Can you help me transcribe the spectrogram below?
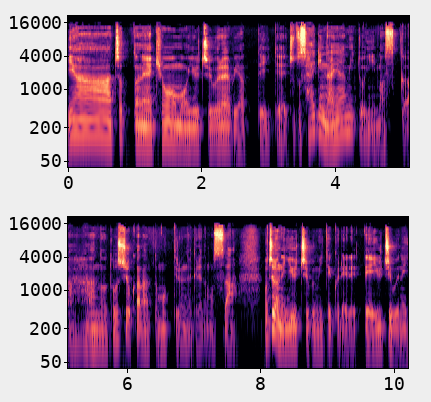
いやー、ちょっとね、今日も YouTube ライブやっていて、ちょっと最近悩みと言いますか、あの、どうしようかなと思ってるんだけれどもさ、もちろんね、YouTube 見てくれれて、YouTube ね、1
